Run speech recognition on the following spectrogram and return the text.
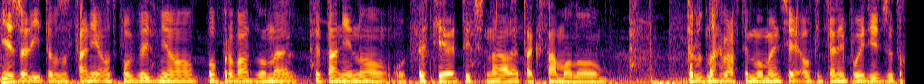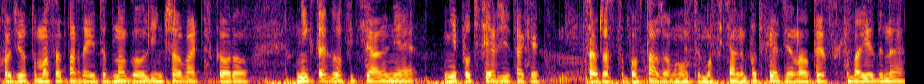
jeżeli to zostanie odpowiednio poprowadzone. Pytanie no o kwestie etyczne, ale tak samo no Trudno chyba w tym momencie oficjalnie powiedzieć, że to chodzi o Tomasa Partey i trudno go linczować, skoro nikt tego oficjalnie nie potwierdzi, tak jak cały czas to powtarzam o tym oficjalnym potwierdzeniu. No to jest chyba jedyne,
